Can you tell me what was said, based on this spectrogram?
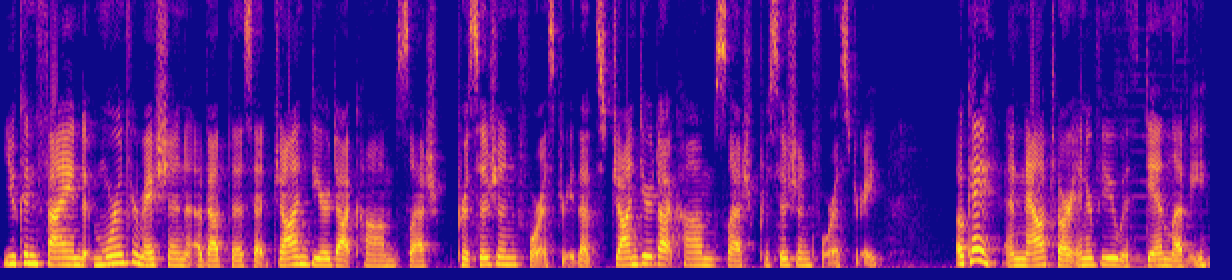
You can find more information about this at johndeere.com slash precision forestry. That's johndeere.com slash precision forestry. Okay, and now to our interview with Dan Levy.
